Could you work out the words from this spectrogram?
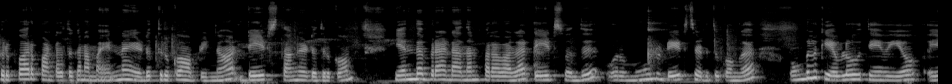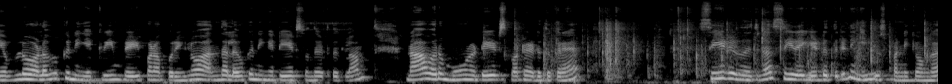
ப்ரிப்பேர் பண்ணுறதுக்கு நம்ம என்ன எடுத்திருக்கோம் அப்படின்னா டேட்ஸ் தாங்க எடுத்திருக்கோம். எந்த பிராண்டாக இருந்தாலும் பரவாயில்ல டேட்ஸ் வந்து ஒரு மூணு டேட்ஸ் எடுத்துக்கோங்க. உங்களுக்கு எவ்வளோ தேவையோ எவ்வளோ அளவுக்கு நீங்கள் க்ரீம் ரெடி பண்ண போகிறீங்களோ அந்த அளவுக்கு நீங்கள் டேட்ஸ் வந்து எடுத்துக்கலாம். நான் ஒரு மூணு டேட்ஸ் மட்டும் எடுத்துக்கிறேன். சீடு இருந்துச்சுன்னா சீடை எடுத்துகிட்டு நீங்கள் யூஸ் பண்ணிக்கோங்க.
